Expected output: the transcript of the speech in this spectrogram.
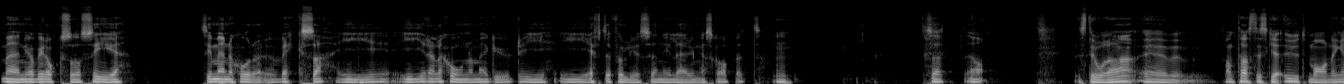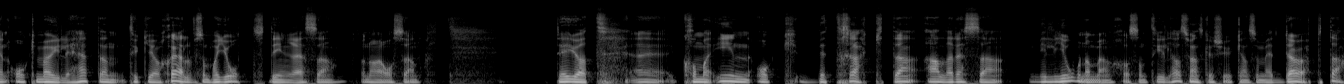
Men jag vill också se, se människor växa i, i relationer med Gud, i, i efterföljelsen, i lärjungaskapet. Mm. Så att, ja. Den stora eh, fantastiska utmaningen och möjligheten tycker jag själv som har gjort din resa för några år sedan. Det är ju att eh, komma in och betrakta alla dessa miljoner människor som tillhör Svenska kyrkan som är döpta.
